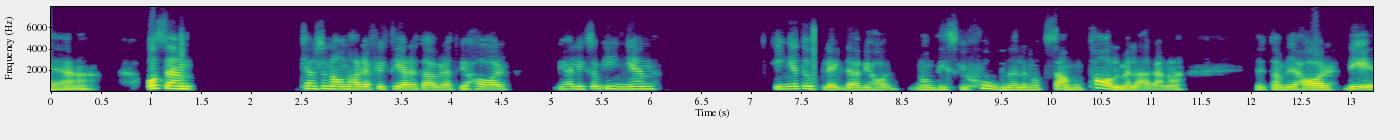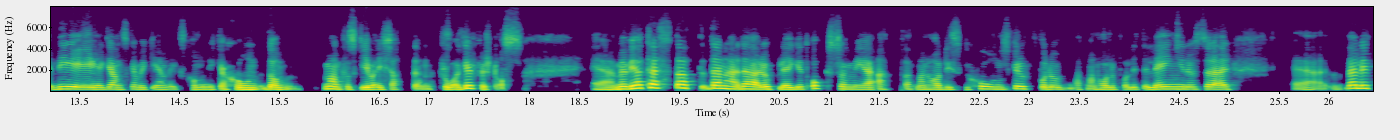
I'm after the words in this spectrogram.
Eh, och sen kanske någon har reflekterat över att vi har, vi har liksom ingen, inget upplägg där vi har någon diskussion eller något samtal med lärarna. Utan vi har, det, det är ganska mycket envägskommunikation. De, man får skriva i chatten frågor förstås. Eh, men vi har testat den här, det här upplägget också med att, att man har diskussionsgrupp och då, att man håller på lite längre och sådär. Eh, väldigt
